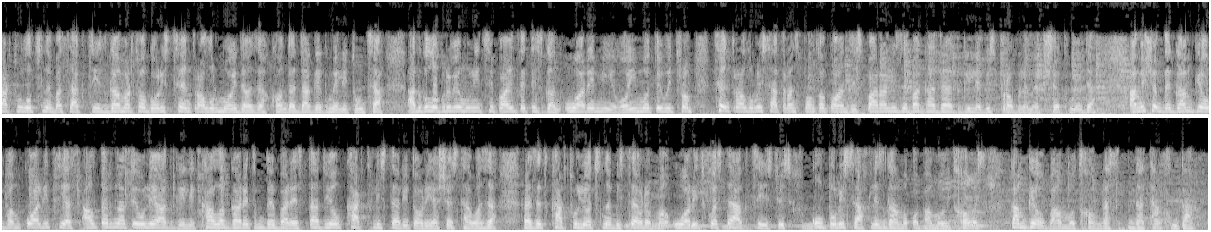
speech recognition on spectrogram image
ქართულ ოცნებას აქციის გამართვა გორის ცენტრი ცენტრალურ მოედანზე ჰქონდა დაგეგმილი, თუმცა ადგილობრივი მუნიციპალიტეტისგან უარი მიიღო იმ მოტივით, რომ ცენტრალური სატრანსპორტო კვანძის პარალიზება გადაადგილების პრობლემებს შექმნიდა. ამის შემდეგ გამგეობამ კოალიციას ალტერნატიული ადგილი ქალაქ გარეთ მდებარე სტადიონ ქართლის ტერიტორია შესთავაზა, რაზეც ქართული ოცნების წევრებმა უარი თქვეს და აქციისთვის კულტურის სახლის გამოყოფა მოითხოვეს. გამგეობა ამ მოთხოვნას დათანხმდა.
